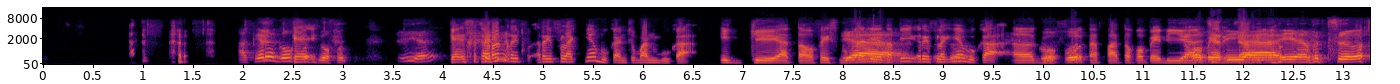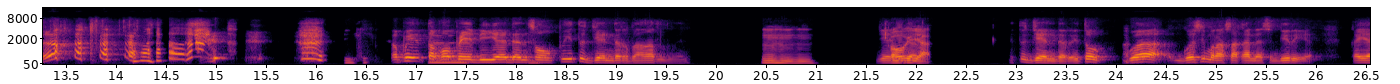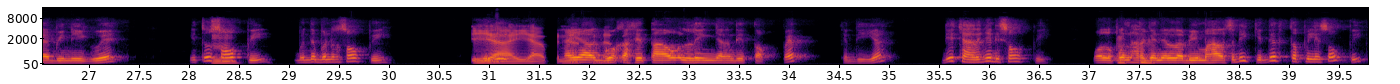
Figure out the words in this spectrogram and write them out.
akhirnya GoFood Kayak- GoFood iya Kayak sekarang ref- refleksnya bukan cuman buka IG atau Facebook Iya, aja ya, tapi refleksnya buka eh, GoFood, GoFood apa Tokopedia, Tokopedia cari-cari. iya betul tapi Tokopedia dan Shopee itu gender banget loh men. Hmm, hmm, hmm. Gender. Oh iya, itu gender. Itu gue gue sih merasakannya sendiri ya. Kayak bini gue itu Hmm. Shopee. Bener-bener Shopee. Iya iya benar. kayak gue kasih tahu link yang di Tokped ke dia dia carinya di Shopee. Walaupun harganya lebih mahal sedikit dia tetap pilih Shopee.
